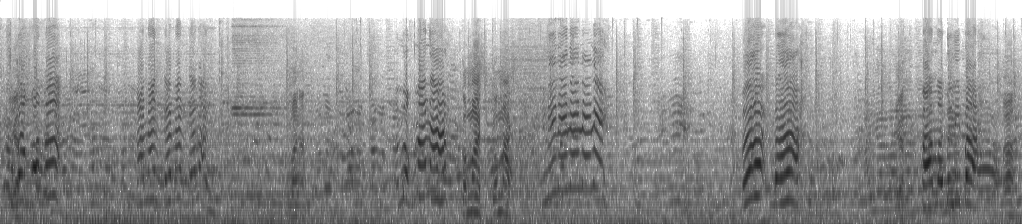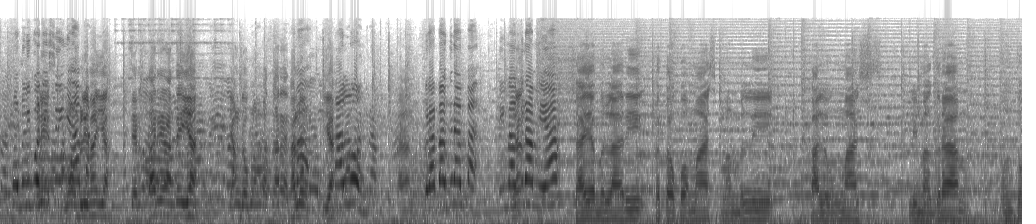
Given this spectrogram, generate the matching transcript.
Ya. Sembako Pak. Kemas, kemas. Ini, ini, ini, ini. Pak, Pak. Ya. Pak mau beli Pak. Ah. Mau beli buat istrinya Mau beli apa? mah ya. Tarik tarik nanti ya. Yang 24 karat. Halo, ya. Kalung. Ah. Berapa gram Pak? 5 Ya. gram ya. Saya berlari ke toko emas membeli kalung emas 5 gram untuk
